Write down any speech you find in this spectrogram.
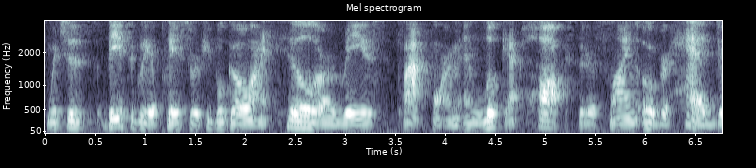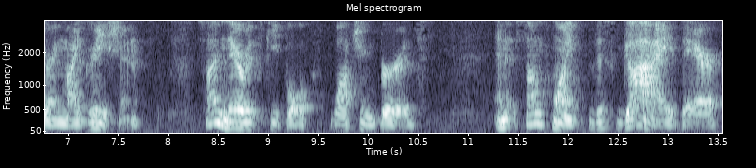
which is basically a place where people go on a hill or a raised platform and look at hawks that are flying overhead during migration. So I'm there with people watching birds, and at some point this guy there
